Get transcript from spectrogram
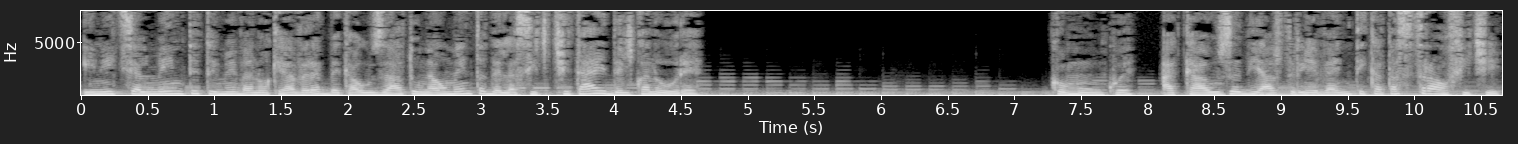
Inizialmente temevano che avrebbe causato un aumento della siccità e del calore, Comunque, a causa di altri eventi catastrofici,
